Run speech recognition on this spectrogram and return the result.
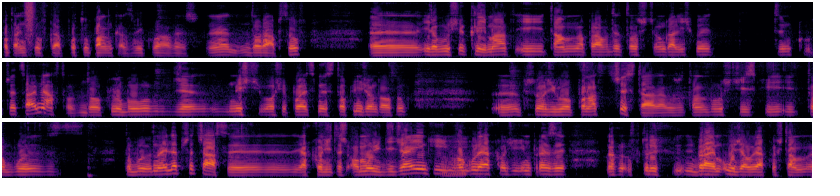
potańcówka, potupanka zwykła, wiesz, nie? do rapsów. Yy, I robił się klimat i tam naprawdę to ściągaliśmy tym kurczę całe miasto. Do klubu, gdzie mieściło się powiedzmy 150 osób, yy, przychodziło ponad 300, także tam był ścisk i, i to były to były najlepsze czasy, jak chodzi też o mój DJing i w ogóle jak chodzi imprezy, na, w których brałem udział jakoś tam yy,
